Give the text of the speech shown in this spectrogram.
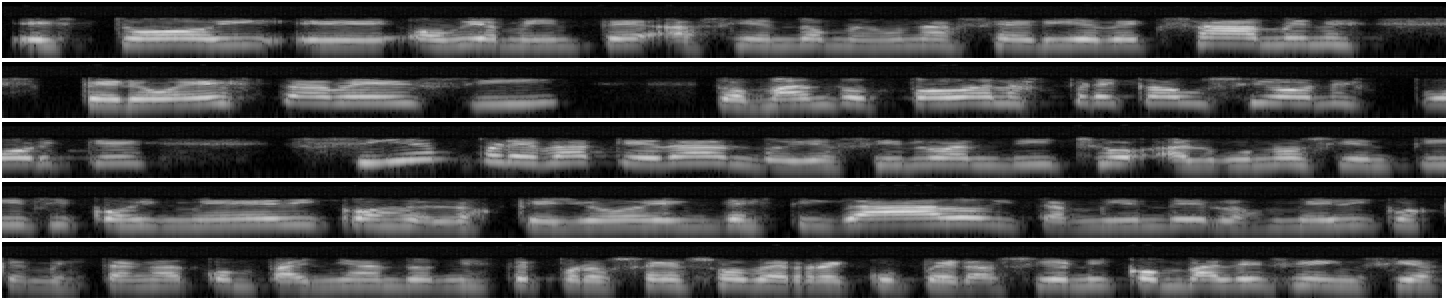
Estoy, eh, obviamente, haciéndome una serie de exámenes, pero esta vez sí tomando todas las precauciones porque siempre va quedando, y así lo han dicho algunos científicos y médicos de los que yo he investigado y también de los médicos que me están acompañando en este proceso de recuperación y convalecencia,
